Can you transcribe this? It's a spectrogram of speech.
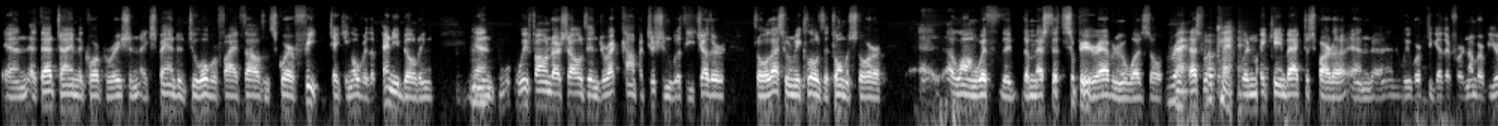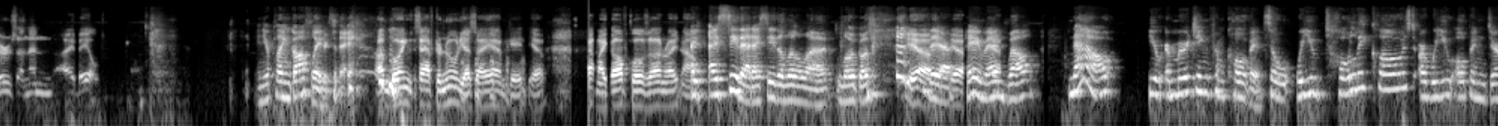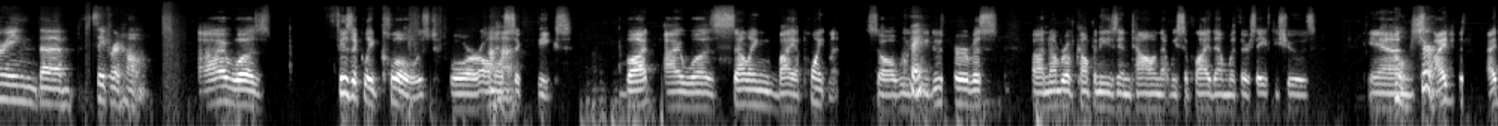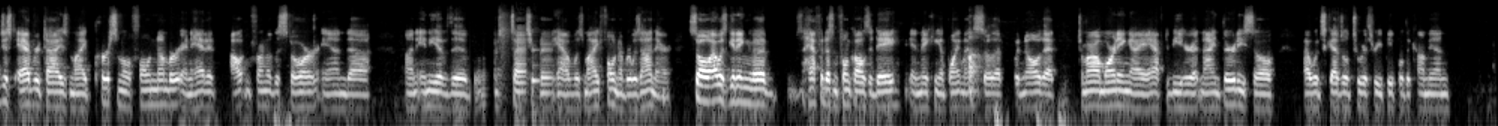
And at that time, the corporation expanded to over 5,000 square feet, taking over the Penney building. Mm-hmm. And we found ourselves in direct competition with each other so that's when we closed the Tomah store along with the, the mess that Superior Avenue was. So right. that's what, okay. when Mike came back to Sparta and, uh, and we worked together for a number of years and then I bailed. And you're playing golf later today. I'm going this afternoon. Yes, I am, Kate. Yep. Got my golf clothes on right now. I, I see that. I see the little uh, logo yeah, there. Yeah, hey, man. yeah. Well, now you're emerging from COVID. So were you totally closed or were you open during the safer at home? I was physically closed for almost Uh-huh. six weeks, but I was selling by appointment. So we, Okay. we do service a number of companies in town that we supply them with their safety shoes. And Oh, sure. I just, I just advertised my personal phone number and had it out in front of the store and uh, on any of the websites that I have was my phone number was on there. So I was getting uh, half a dozen phone calls a day and making appointments so that I would know that tomorrow morning I have to be here at 9:30. So I would schedule two or three people to come in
